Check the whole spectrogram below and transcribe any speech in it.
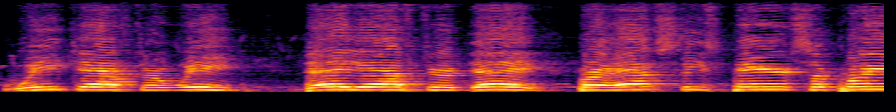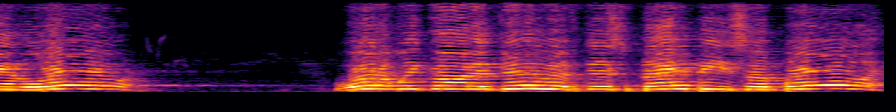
week after week, day after day. Perhaps these parents are praying, Lord, what are we going to do if this baby's a boy?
